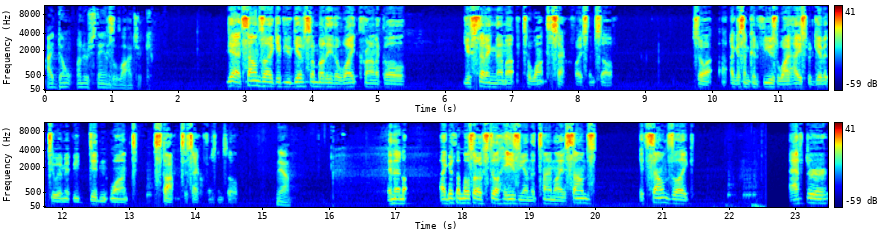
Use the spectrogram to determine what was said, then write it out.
I don't understand the logic. Yeah, it sounds like if you give somebody the White Chronicle, you're setting them up to want to sacrifice themselves. So I- I guess I'm confused why Heiss would give it to him if he didn't want Stocke to sacrifice himself. Yeah. And then I guess I'm also still hazy on the timeline. It sounds, it sounds like after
